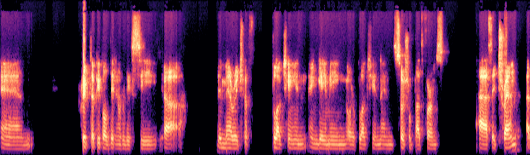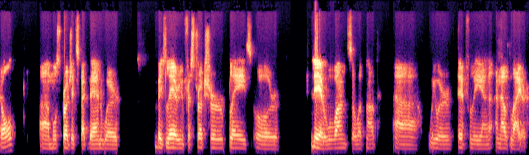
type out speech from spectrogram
and crypto people didn't really see uh, the marriage of blockchain and gaming or blockchain and social platforms as a trend at all. Uh, most projects back then were base layer infrastructure plays or layer ones or whatnot. Uh, we were definitely an, an outlier.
